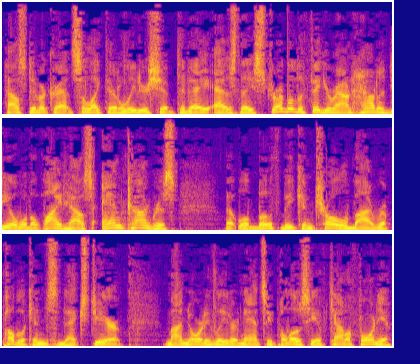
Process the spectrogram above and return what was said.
House Democrats select their leadership today as they struggle to figure out how to deal with a White House and Congress that will both be controlled by Republicans next year. Minority Leader Nancy Pelosi of California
